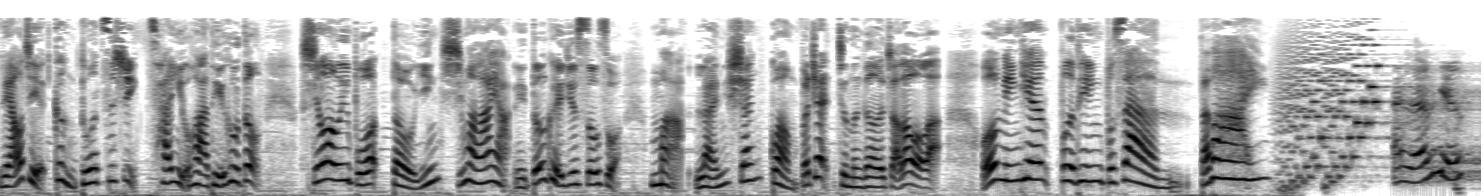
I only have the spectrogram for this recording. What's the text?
了解更多资讯，参与话题互动，新浪微博、抖音、喜马拉雅，你都可以去搜索“马栏山广播站”，就能够找到我了。我们明天不听不散，拜拜。I love you.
